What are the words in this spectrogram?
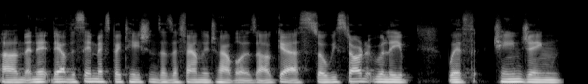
um, and they, they have the same expectations as a family traveler as our guests so we started really with changing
